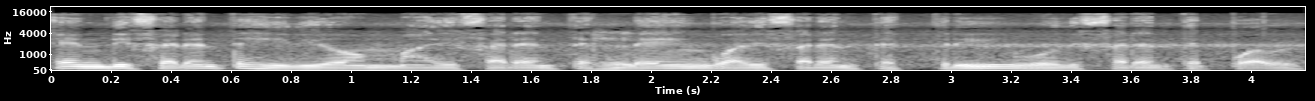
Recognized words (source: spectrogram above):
en diferentes idiomas, diferentes lenguas, diferentes tribus, diferentes pueblos.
